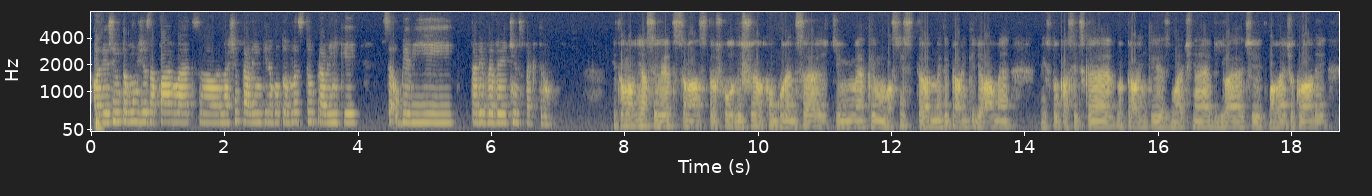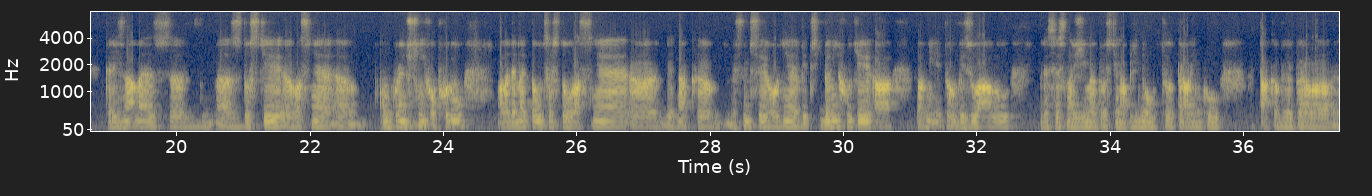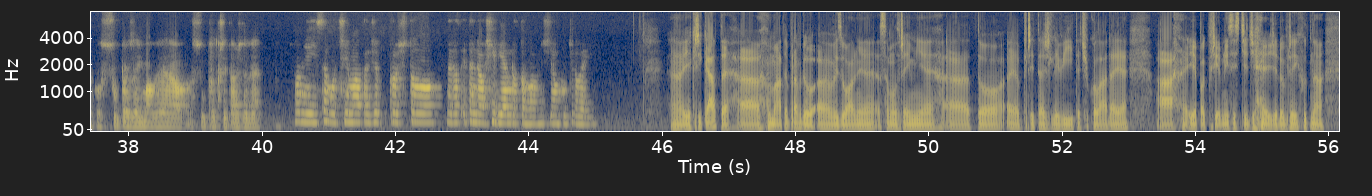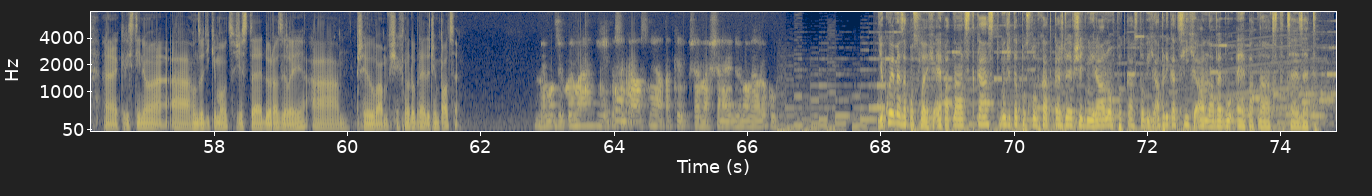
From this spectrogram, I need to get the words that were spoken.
Ale věřím tomu, že za pár let eh, naše pralinky nebo tohle z pralinky se objeví tady ve větším spektru. Je to hlavně asi věc, co nás trošku odlišuje od konkurence tím, jakým vlastně stylem my ty pralinky děláme. Nejsou klasické pralinky z mléčné, bílé či tmavé čokolády, který známe z, z dosti vlastně eh, konkurenčních obchodů, ale jdeme tou cestou vlastně eh, jednak, eh, myslím si, hodně vytříbený chuti a hlavně i toho vizuálu, kde se snažíme prostě nabídnout pralinku tak, aby vypadala jako super zajímavě a super přitažlivě. Hlavně jí se očima, takže proč to nedat i ten další věm do toho, než jenom chuťový. Eh, jak říkáte, eh, máte pravdu, eh, vizuálně samozřejmě to přitažlivý, ta čokoláda je a je pak příjemný zjistit, že, že dobře ji chutná. Kristýno a Honzo, díky moc, že jste dorazili a přeju vám všechno dobré, držím palce. My moc děkujeme, mějte se krásně a taky přejeme vše do nového roku. Děkujeme za poslech E15 Cast. Můžete poslouchat každé všední ráno v podcastových aplikacích a na webu e15.cz.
